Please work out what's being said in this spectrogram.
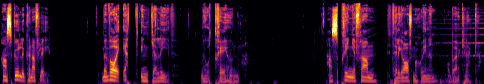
Han skulle kunna fly. Men vad är ett ynka liv mot 300? Han springer fram till telegrafmaskinen och börjar knacka.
